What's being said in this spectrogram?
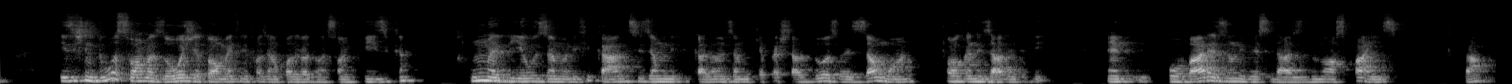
existem duas formas hoje, atualmente, de fazer uma pós-graduação em física. Uma é via o exame unificado. Esse exame unificado é um exame que é prestado duas vezes ao ano, organizado entre, entre por várias universidades do nosso país, tá?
